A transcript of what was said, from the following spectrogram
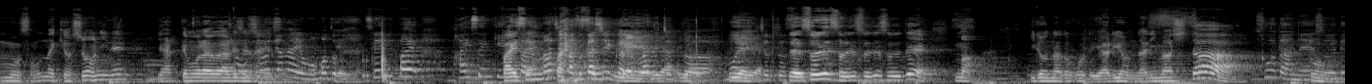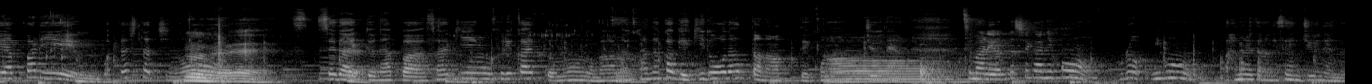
もうそんな巨匠にねやってもらうあれじゃないです表彰じゃないよもう本当いやいや。先輩パイセン聞いパイセン？たらマジ恥ずかしいからマジちょっとちょっと。でそれでそれでそれでそれでまあいろんなところでやるようになりました。そうだね、うん。それでやっぱりうん。私たちうんのえ世代っていうのはやっぱ最近振り返って思うのがうん。なかなか激動だったなってこの10年。つまり私が日本ロ日本離れたの2010年だ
